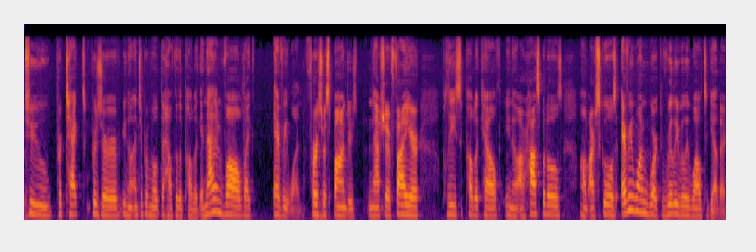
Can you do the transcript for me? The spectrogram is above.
to protect, preserve, you know, and to promote the health of the public. And that involved like everyone, 1st responders, Nashua fire, police, public health, you know, our hospitals, um, our schools, everyone worked really, really well together.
